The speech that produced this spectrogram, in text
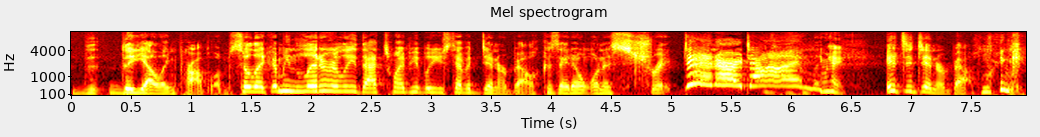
the, the yelling problem. So, like, I mean, literally, that's why people used to have a dinner bell because they don't want to shriek dinner time. Like, Right. It's a dinner bell. Like,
